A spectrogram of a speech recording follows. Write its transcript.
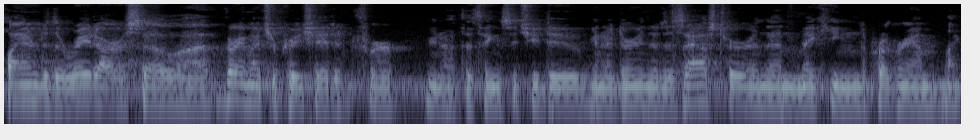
fly under the radar, so uh, very much appreciated for, you know, the things that you do, you know, during the disaster and then making the program, like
